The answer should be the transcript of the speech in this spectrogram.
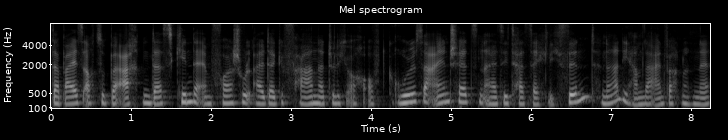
Dabei ist auch zu beachten, dass Kinder im Vorschulalter Gefahren natürlich auch oft größer einschätzen, als sie tatsächlich sind. Ne? Die haben da einfach noch eine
